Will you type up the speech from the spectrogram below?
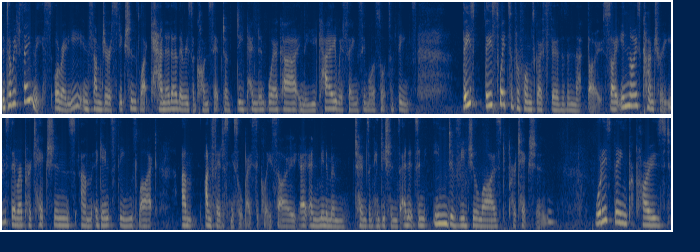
And so we've seen this already in some jurisdictions like Canada. There is a concept of dependent worker. In the UK, we're seeing similar sorts of things. These, these suites of reforms go further than that, though. So, in those countries, there are protections um, against things like um, unfair dismissal, basically, so and minimum terms and conditions, and it's an individualised protection. What is being proposed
